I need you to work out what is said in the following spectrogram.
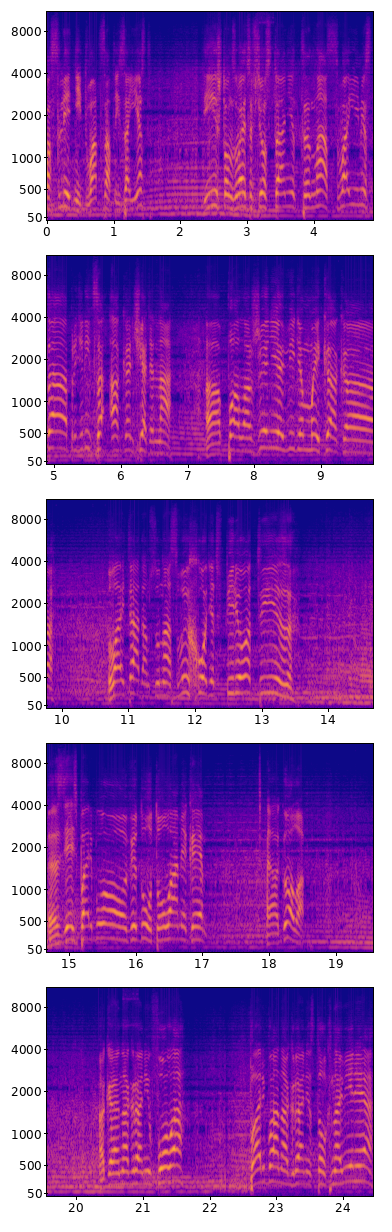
Последний, 20-й заезд. И, что называется, все станет на свои места. Определиться окончательно а, положение. Видим мы, как а, Лайт Адамс у нас выходит вперед. И здесь борьбу ведут Уламик и а, Голуб. Какая на грани фола. Борьба на грани столкновения.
